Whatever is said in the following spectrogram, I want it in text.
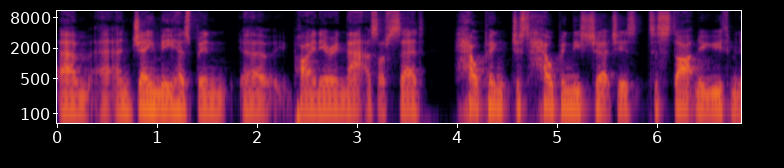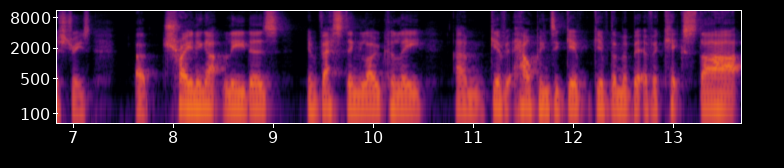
Um, and Jamie has been uh, pioneering that, as I've said, helping just helping these churches to start new youth ministries, uh, training up leaders, investing locally, um, give helping to give give them a bit of a kickstart,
